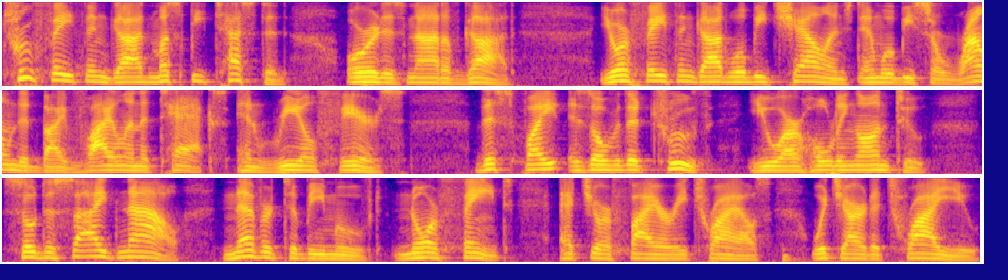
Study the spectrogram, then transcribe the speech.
True faith in God must be tested, or it is not of God. Your faith in God will be challenged and will be surrounded by violent attacks and real fears. This fight is over the truth you are holding on to. So decide now never to be moved nor faint at your fiery trials, which are to try you,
